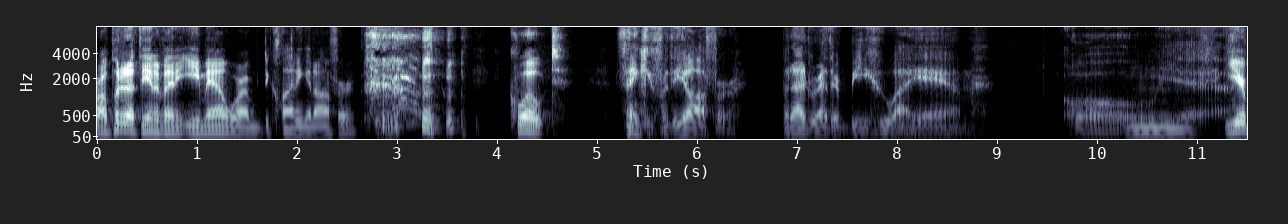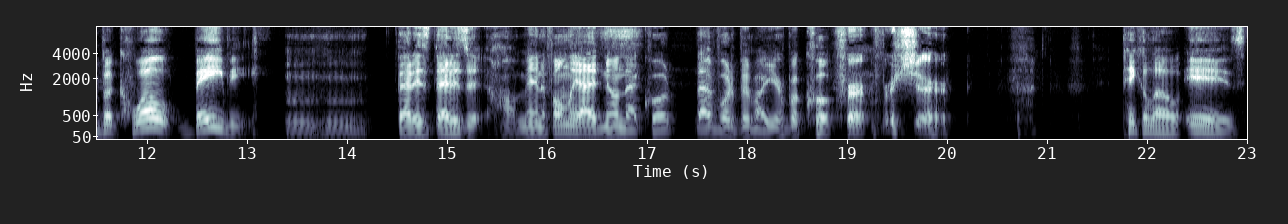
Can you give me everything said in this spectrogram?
or I'll put it at the end of any email where I'm declining an offer. Quote, thank you for the offer, but I'd rather be who I am. oh Mm. yeah. Yearbook quote, baby. Mm-hmm. That is that is it. Oh man, if only I had known that quote, that would have been my yearbook quote for for sure. Piccolo is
